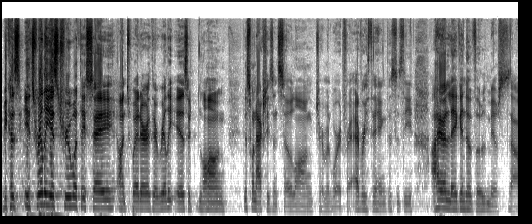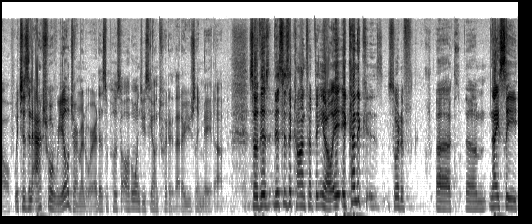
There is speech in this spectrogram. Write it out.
because it really is true what they say on Twitter. There really is a long, this one actually isn't so long, German word for everything. This is the eierlegende Wollmilchsau, which is an actual real German word as opposed to all the ones you see on Twitter that are usually made up. So this, this is a concept that, you know, it, it kind of sort of uh, um, nicely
